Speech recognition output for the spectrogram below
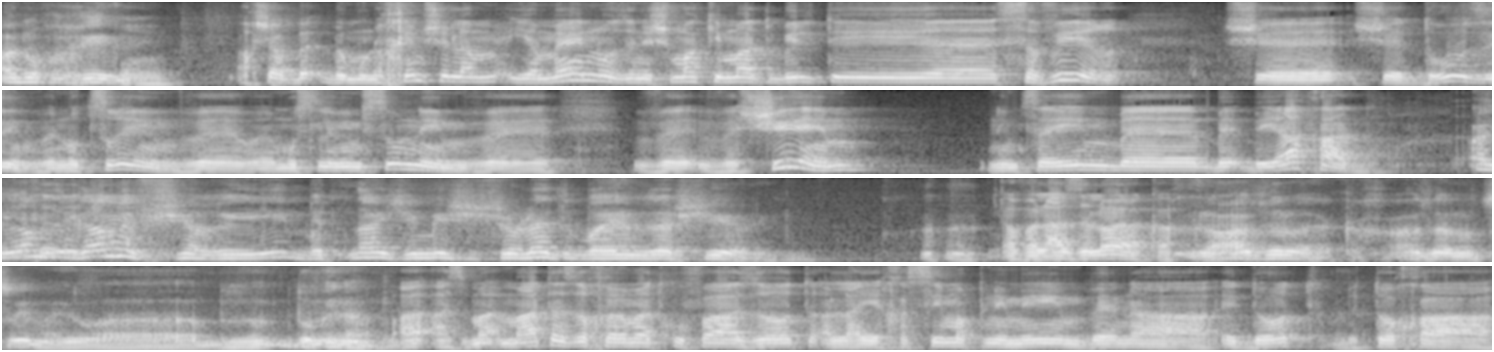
הנוכחיים. כן. עכשיו, במונחים של ימינו זה נשמע כמעט בלתי אה, סביר ש, שדרוזים ונוצרים ומוסלמים סונים ו, ו, ושיעים נמצאים ב, ב, ביחד. היום איך זה גם יקרה? אפשרי, בתנאי שמי ששולט בהם זה השיעים. אבל אז זה לא היה ככה. לא, אז זה לא היה ככה, אז הנוצרים היו הדומיננטים. אז מה, מה אתה זוכר מהתקופה הזאת על היחסים הפנימיים בין העדות בתוך ה,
